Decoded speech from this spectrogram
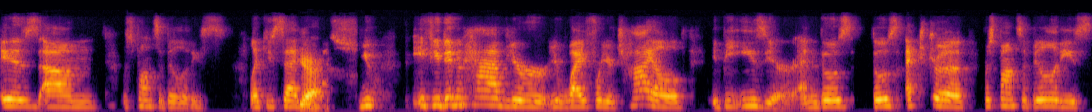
is um responsibilities. Like you said yes. you if you didn't have your your wife or your child it'd be easier. And those those extra responsibilities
